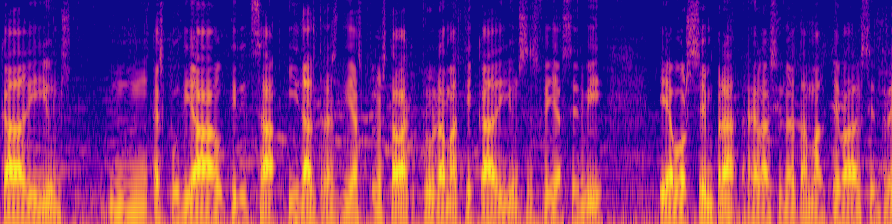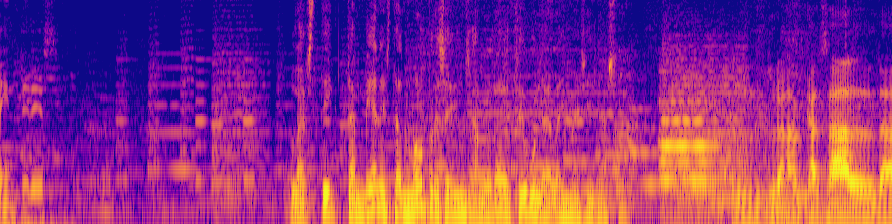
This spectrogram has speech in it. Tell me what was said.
cada dilluns mm, es podia utilitzar i d'altres dies, però estava programat que cada dilluns es feia servir i llavors sempre relacionat amb el tema del centre d'interès. Les TIC també han estat molt presents a l'hora de fer volar la imaginació. Durant el casal, de,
